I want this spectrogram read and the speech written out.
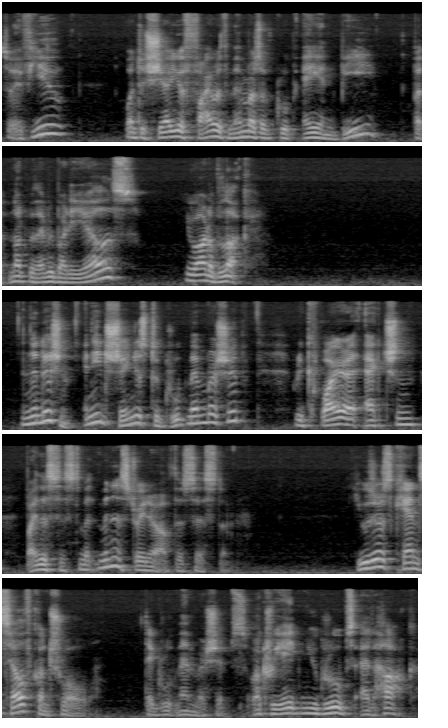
So if you want to share your file with members of group A and B, but not with everybody else, you're out of luck. In addition, any changes to group membership require action by the system administrator of the system. Users can't self-control their group memberships, or create new groups ad hoc.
